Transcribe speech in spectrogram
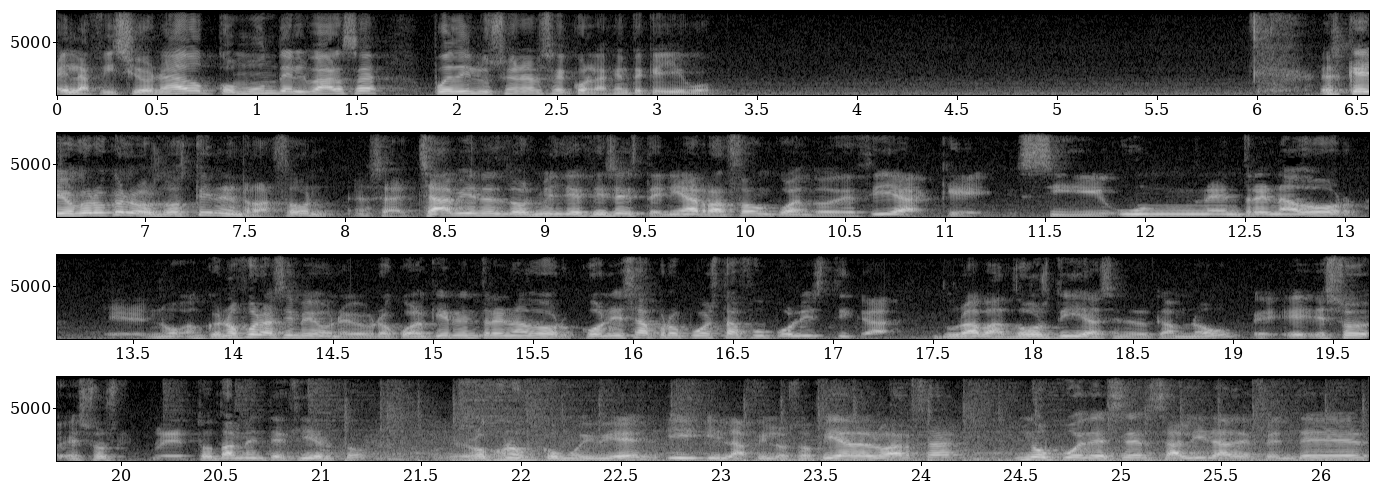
el aficionado común del Barça puede ilusionarse con la gente que llegó. Es que yo creo que los dos tienen razón. O sea, Xavi en el 2016 tenía razón cuando decía que si un entrenador, eh, aunque no fuera Simeone, pero cualquier entrenador con esa propuesta futbolística duraba dos días en el Camp Nou, eh, eh, eso, es totalmente cierto, yo lo conozco muy bien, y, y la filosofía del Barça no puede ser salir a defender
